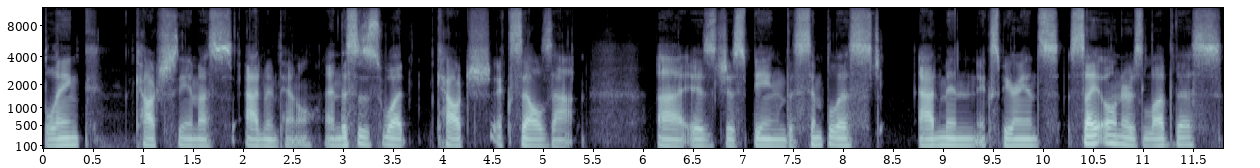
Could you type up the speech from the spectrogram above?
blank Couch CMS admin panel. And this is what Couch excels at, uh, is just being the simplest admin experience. Site owners love this,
